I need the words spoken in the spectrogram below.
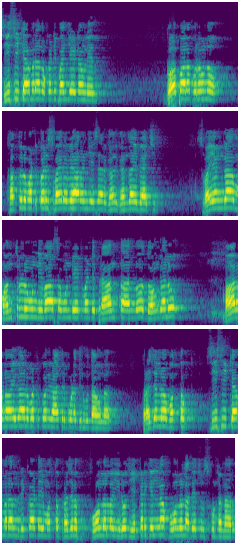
సీసీ కెమెరాలు ఒకటి పనిచేయటం లేదు. గోపాలపురంలో కత్తులు పట్టుకొని స్వైర విహారం చేశారు గంజాయి బ్యాచ్. స్వయంగా మంత్రులు నివాసం ఉండేటువంటి ప్రాంతాల్లో దొంగలు మారణాయుధాలు పట్టుకొని రాత్రిపూట తిరుగుతూ ఉన్నారు. ప్రజల్లో మొత్తం సీసీ కెమెరాలు రికార్డ్ అయ్యి మొత్తం ప్రజల ఫోన్లలో ఈరోజు ఎక్కడికి వెళ్ళినా ఫోన్లలో అదే చూసుకుంటున్నారు.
